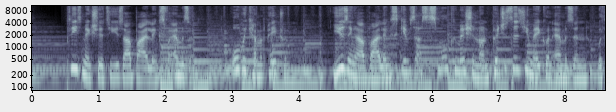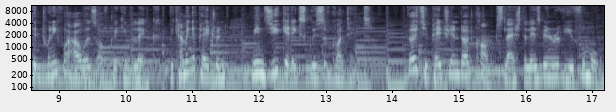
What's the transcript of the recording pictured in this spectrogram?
Please make sure to use our buy links for Amazon or become a patron. Using our buy links gives us a small commission on purchases you make on Amazon within 24 hours of clicking the link. Becoming a patron means you get exclusive content. Go to patreon.com slash the lesbian review for more.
